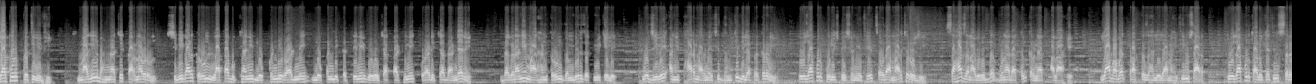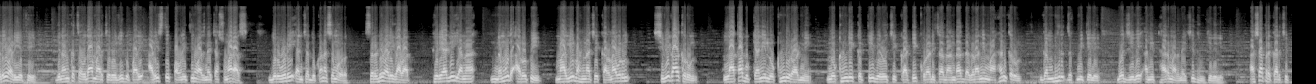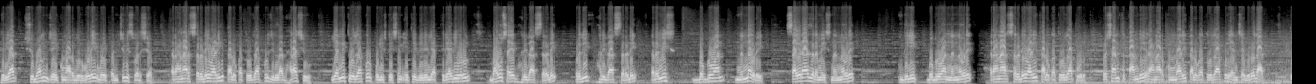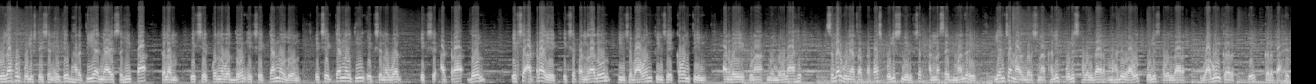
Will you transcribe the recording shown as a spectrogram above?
तुळजापूर प्रतिनिधी. मागील भांडणाचे कारणावरून शिबिगाळ करून लाताबुख्यानी लोखंडी रॉडने लोखंडी कत्तीने वेळूच्या काठीने कुराडीच्या दांड्याने दगडाने मारहाण करून गंभीर जखमी केले व जिवे आणि ठार मारण्याची धमकी दिल्याप्रकरणी तुळजापूर पोलीस स्टेशन येथे चौदा मार्च रोजी सहा जणांविरुद्ध गुन्हा दाखल करण्यात आला आहे. याबाबत प्राप्त झालेल्या माहितीनुसार तुळजापूर तालुक्यातील सरडेवाडी येथे दिनांक चौदा मार्च रोजी दुपारी अडीच ते पावणे तीन वाजण्याच्या सुमारास दुर्वडे यांच्या दुकानासमोर सरडेवाडी गावात फिर्यादी यांना नमूद आरोपी मागील भांडणाचे कारणावरून शिवीगाळ करून लाथाबुक्क्याने लोखंडी रॉडने लोखंडी कत्ती वेळूची काठी कुराडीचा दांडा दगडाने मारहाण करून गंभीर जखमी केले व जिवे आणि ठार मारण्याची धमकी दिली. अशा प्रकारची फिर्याद शुभम जयकुमार दुर्गुडे वय पंचवीस वर्ष राहणार सरडेवाडी तालुका तुळजापूर जिल्हा धाराशिव. यांनी तुळजापूर पोलीस स्टेशन येथे दिलेल्या फिर्यादीवरून भाऊसाहेब हरिदास सरडे प्रदीप हरिदास सरडे रमेश बब्रुवान नन्नवरे साईराज रमेश नन्नवरे दिलीप बब्रुवान नन्नवरे राहणार सरडेवाडी तालुका तुळजापूर प्रशांत तांबे राहणार कुंभारी तालुका तुळजापूर यांच्या विरोधात तुळजापूर पोलीस स्टेशन येथे भारतीय न्याय संहिता कलम एकशे एकोणनव्वद दोन एकशे एक्क्याण्णव दोन एकशे एक्क्याण्णव तीन एकशे नव्वद एकशे अठरा दोन एकशे अठरा एक एकशे पंधरा दोन तीनशे बावन्न तीनशे एकावन्न तीन. अन्वये गुन्हा नोंदवला आहे. सदर गुन्ह्याचा तपास पोलीस निरीक्षक अण्णासाहेब मांजरे यांच्या मार्गदर्शनाखाली पोलीस हवालदार महादेव राऊत पोलीस हवालदार वागुलकर हे करत आहेत.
